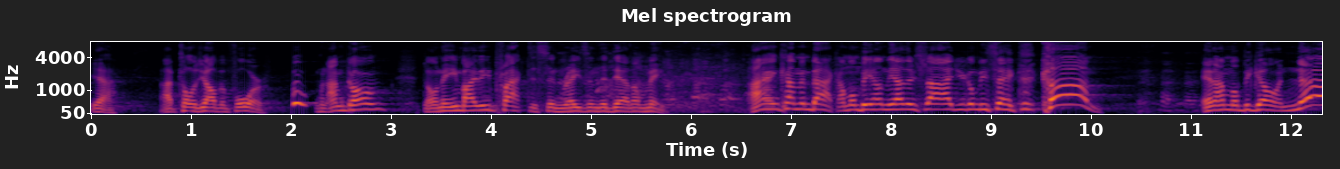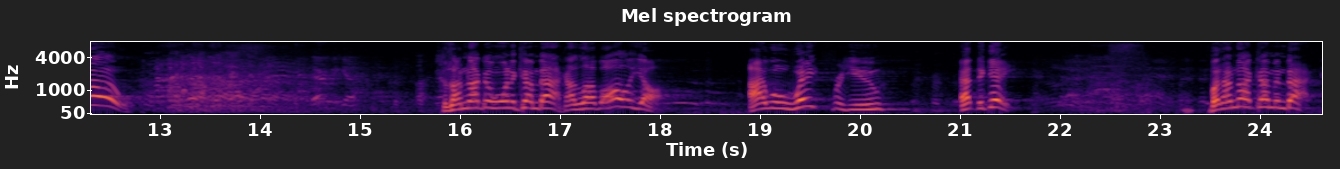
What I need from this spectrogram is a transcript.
Yeah. I've told y'all before, when I'm gone, don't anybody be practicing raising the dead on me. I ain't coming back. I'm going to be on the other side. You're going to be saying, Come! And I'm going to be going, No! Because I'm not going to want to come back. I love all of y'all. I will wait for you at the gate. But I'm not coming back.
